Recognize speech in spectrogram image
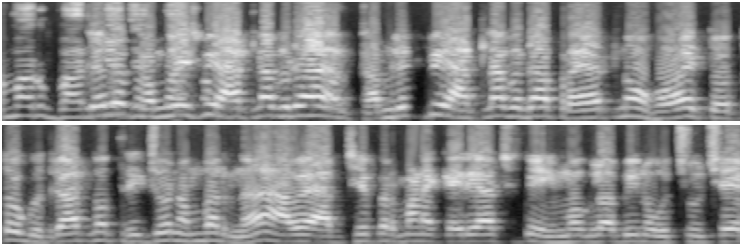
અમારું ભારતીય કમલેશભાઈ આટલા બધા કમલેશભાઈ આટલા બધા પ્રયત્નો હોય તો તો ગુજરાતનો ત્રીજો નંબર ન આવે. આપ જે પ્રમાણે કહી રહ્યા છો કે હિમોગ્લોબિન ઓછું છે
